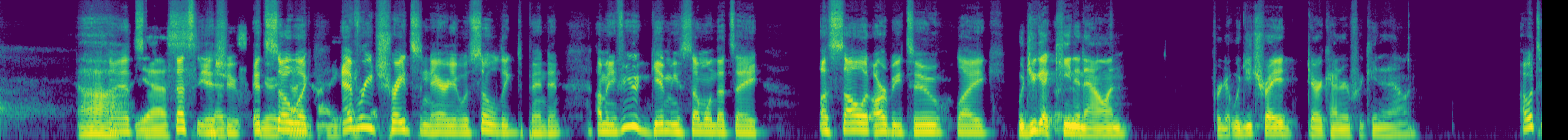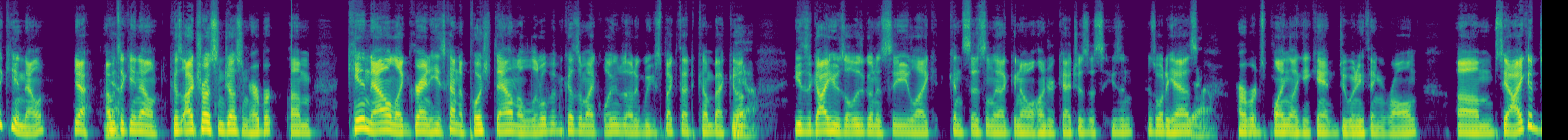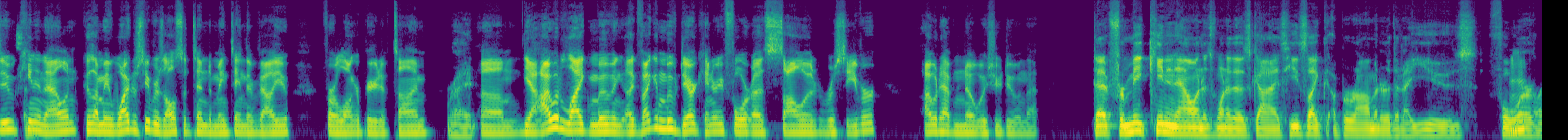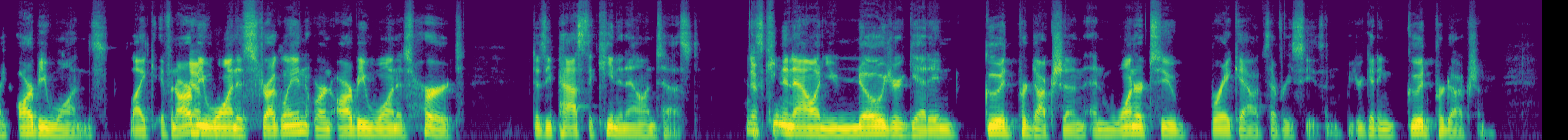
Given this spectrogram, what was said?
Ah, it's, yes, that's the issue. It's, it's so like every trade scenario is so league dependent. I mean, if you could give me someone that's a a solid RB two, like would you get Keenan Allen? For would you trade Derrick Henry for Keenan Allen? I would take Keenan Allen. Yeah, I yeah. would take Keenan Allen because I trust in Justin Herbert. Um, Keenan Allen, like Grant, he's kind of pushed down a little bit because of Mike Williams. But we expect that to come back up. Yeah. He's a guy who's always going to see like consistently, like you know, 100 catches a season is what he has. Yeah. Herbert's playing like he can't do anything wrong. Um, so yeah, I could do Keenan Allen because I mean, wide receivers also tend to maintain their value for a longer period of time. Right. Um, yeah, I would like moving. Like if I can move Derrick Henry for a solid receiver, I would have no issue doing that that for me, Keenan Allen is one of those guys. He's like a barometer that I use for mm-hmm. like RB ones. Like if an RB one yeah. is struggling or an RB one is hurt, does he pass the Keenan Allen test? Because yeah. Keenan Allen, you know you're getting good production and one or two breakouts every season, but you're getting good production.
